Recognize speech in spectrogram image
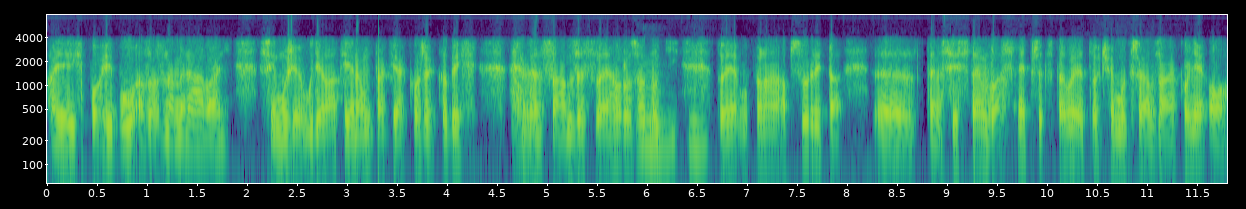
a jejich pohybu a zaznamenávání si může udělat jenom tak, jako řekl bych, sám ze svého rozhodnutí. Hmm, hmm. To je úplná absurdita. E, ten systém vlastně představuje to, čemu třeba v zákoně o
